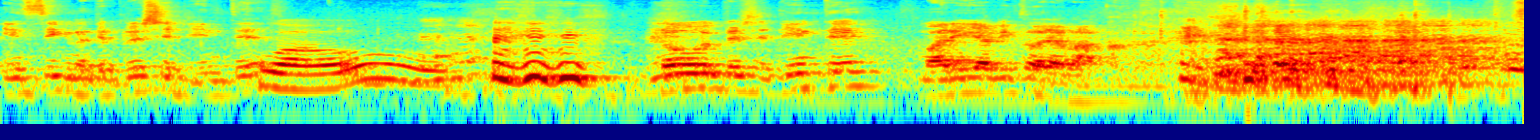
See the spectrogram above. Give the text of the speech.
insignă de președinte. Wow! Noul președinte, Maria Victoria Lacu.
